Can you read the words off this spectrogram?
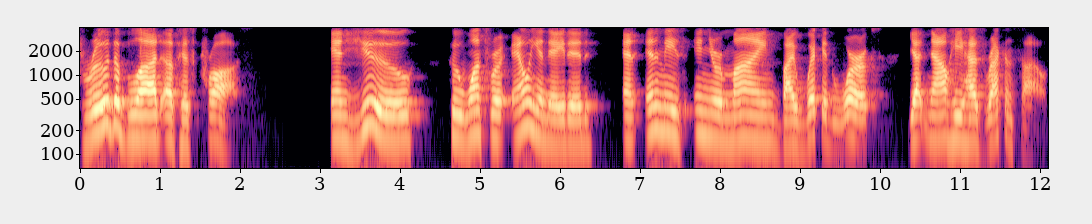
through the blood of his cross. And you, who once were alienated and enemies in your mind by wicked works, yet now he has reconciled.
